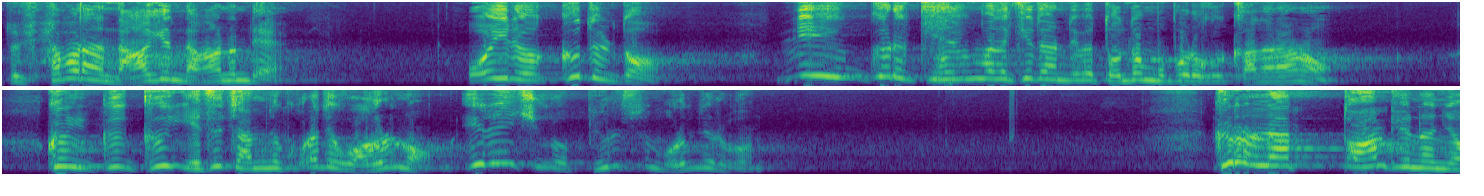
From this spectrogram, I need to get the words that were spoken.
좀 해보라 나가긴 나가는데 오히려 그들도 니 그렇게 해마다 기도하는데 왜 돈도 못 벌어 가난하노? 그, 그, 그 예수 잡는 꼬라지가 와 그러노? 이런 식으로 비울 수 모릅니다, 여러분. 그러나 또 한편은요,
